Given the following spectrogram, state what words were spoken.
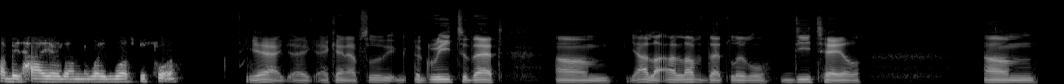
a, bit higher than what it was before. Yeah, I, I can absolutely agree to that. Um, yeah, I love that little detail. Um,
